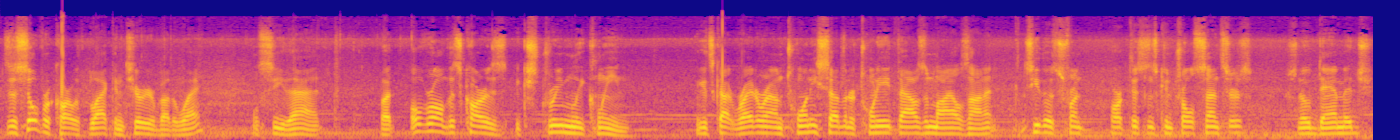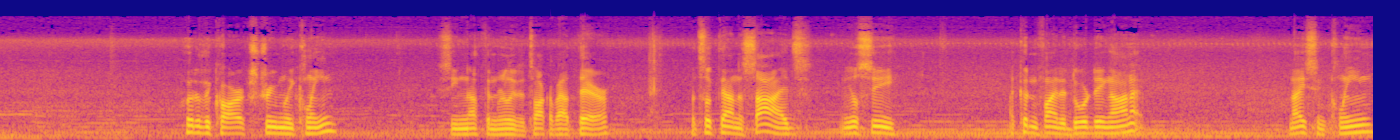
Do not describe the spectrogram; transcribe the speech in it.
It's a silver car with black interior, by the way. We'll see that. But overall, this car is extremely clean. I think it's got right around 27 or 28,000 miles on it. You can see those front park distance control sensors. There's no damage. Hood of the car extremely clean. See nothing really to talk about there. Let's look down the sides and you'll see I couldn't find a door ding on it. Nice and clean.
